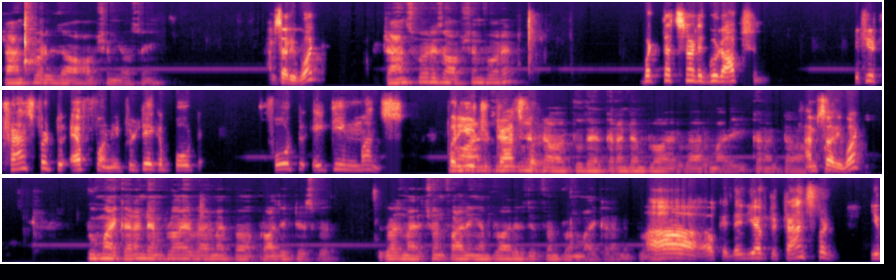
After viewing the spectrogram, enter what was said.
transfer is an option you're saying. I'm sorry, what? Transfer is an option for it. But that's not a good option. If you transfer to F1, it will take about four to 18 months for No, you I'm to transfer. it, uh, to the current employer where my current. Uh, I'm sorry, what? To my current employer where my uh, project is with, because my H1 filing employer is different from my current employer. Ah, okay. Then you have to transfer. You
